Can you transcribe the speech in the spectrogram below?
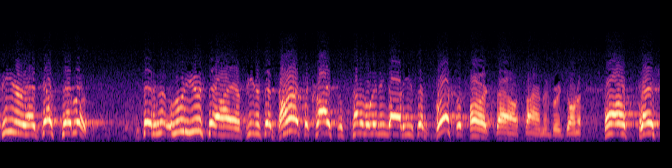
Peter had just said, look, He said, who, who do you say I am? Peter said, Thou art the Christ, the Son of the living God. He said, Blessed art thou, Simon Barjona, for flesh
